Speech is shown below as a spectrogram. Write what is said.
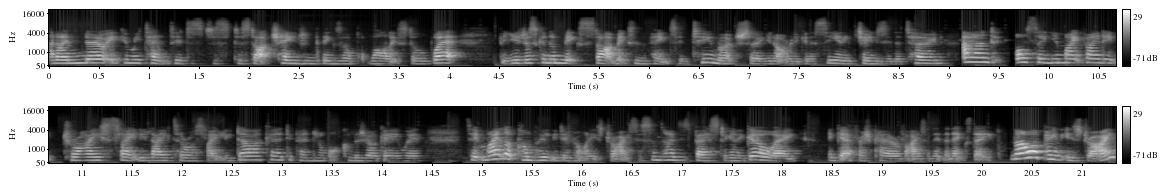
And I know it can be tempted to, to start changing things up while it's still wet, but you're just going to mix, start mixing the paints in too much so you're not really going to see any changes in the tone. And also you might find it dry slightly lighter or slightly darker depending on what colours you're going with. So it might look completely different when it's dry. So sometimes it's best to kind of go away and get a fresh pair of eyes on it the next day. Now our paint is dry,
